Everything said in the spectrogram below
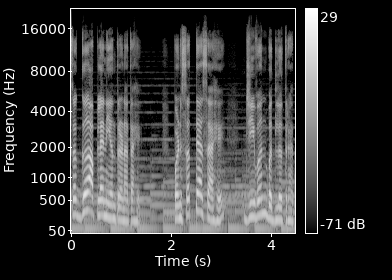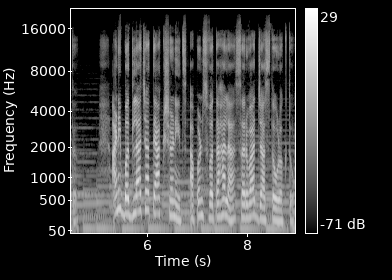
सगळं आपल्या नियंत्रणात आहे. पण सत्य असं आहे जीवन बदलत राहतं. आणि बदलाच्या त्या क्षणीच आपण स्वतःला सर्वात जास्त ओळखतो.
